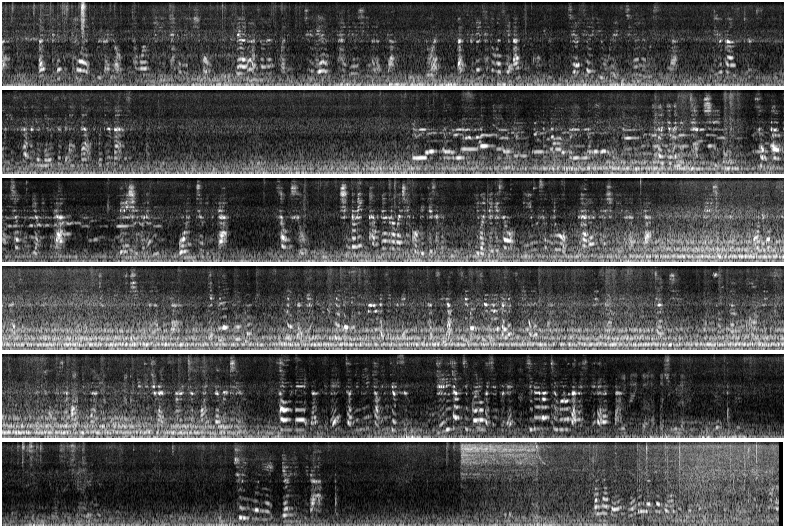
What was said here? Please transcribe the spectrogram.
바랍니다. 마스크는 코와 입을 가려 정확히 착용해 주시고 대화나 전화 통화는 최대한 자제하시기 바랍니다. 또한 마스크를 착용하지 않은 고객은 지하철 이용을 제한하고 있습니다. Dear passengers, please cover your noses and mouth with your mask. 이번 역은 잠실, 송파구청역입니다. 내리실 문은 오른쪽입니다. 성수, 신도림 방면으로 가실 고객께서는 이번 역에서 2호선으로 갈아타시기 바랍니다. 내리실 문은 원활한 승하차역입니다. 준비해 주시기 바랍니다. 임플란트 구 스탠다드, 스탠다드 직구로 가실 분은 잠실역 7번 출구로 나가시기 바랍니다. This office, 잠실, 송파구 office. The doors are on your right. You can transfer to line number 2. 서울대 연세대 전유미 겸임 교수 1, 2, 3 치과로 가실 분은 11번 출구로 나가시기 바랍니다. 이거 하니까 아빠 죽을라. 시원하고. 출입문이 열립니다. 만약에 예대역에는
